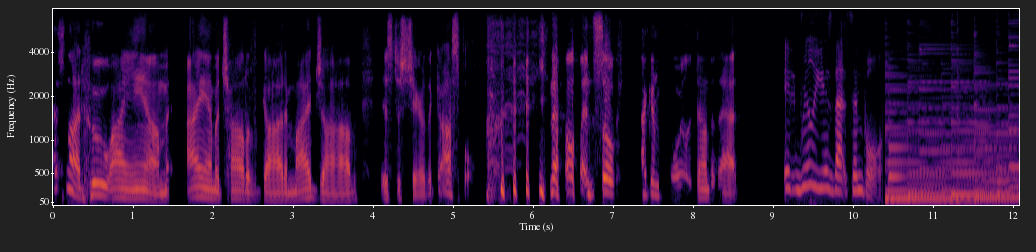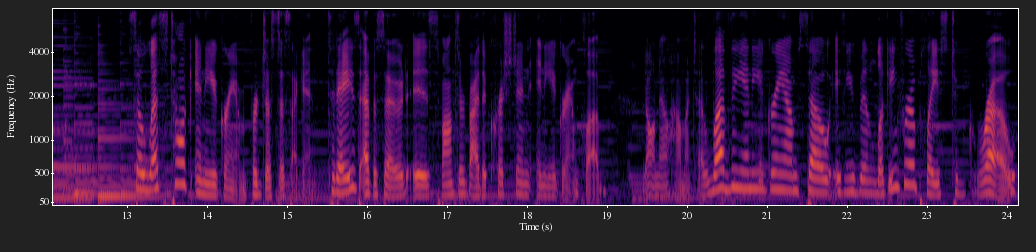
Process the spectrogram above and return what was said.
that's not who I am. I am a child of God, and my job is to share the gospel. you know, and so I can boil it down to that. It really is that simple. So let's talk Enneagram for just a second. Today's episode is sponsored by the Christian Enneagram Club. Y'all know how much I love the Enneagram, so if you've been looking for a place to grow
